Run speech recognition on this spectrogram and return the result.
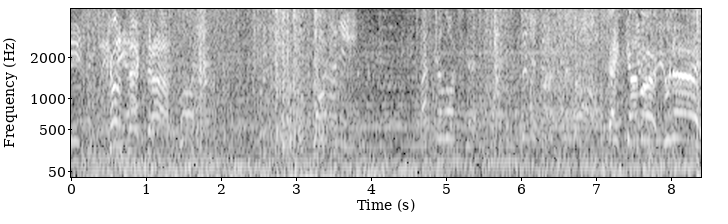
Contact down! Take cover! Grenade!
